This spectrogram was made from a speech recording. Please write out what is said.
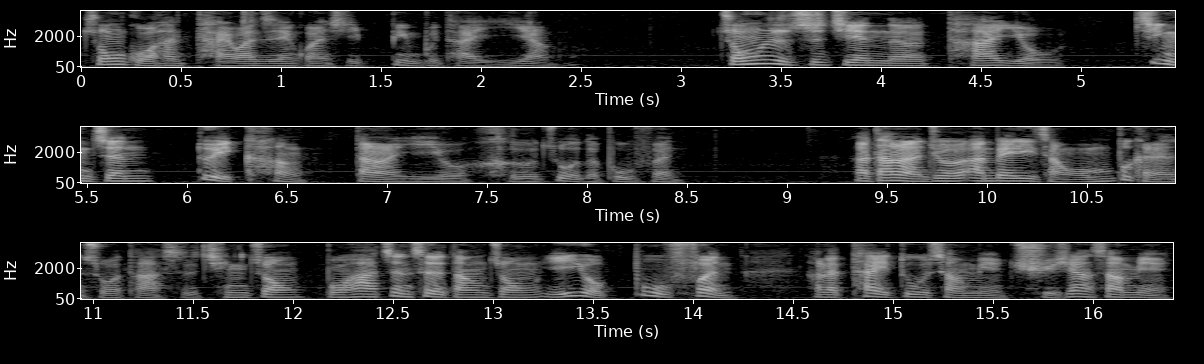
中国和台湾之间关系并不太一样。中日之间呢，它有竞争对抗，当然也有合作的部分。那当然，就安倍立场，我们不可能说他是亲中，不过他政策当中也有部分他的态度上面、取向上面，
